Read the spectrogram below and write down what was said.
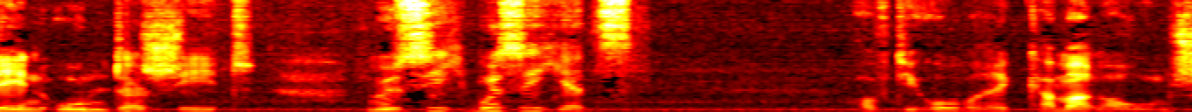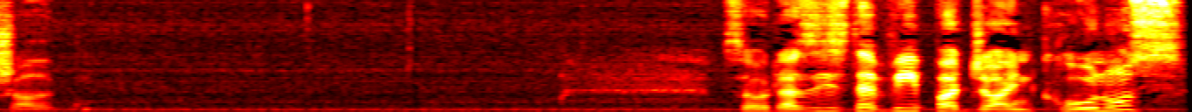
den Unterschied, muss ich, muss ich jetzt auf die obere Kamera umschalten. So, das ist der Weber Giant Konus.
